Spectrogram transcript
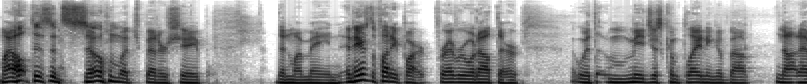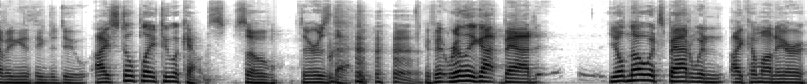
my alt is in so much better shape than my main. And here's the funny part for everyone out there with me just complaining about not having anything to do. I still play two accounts. So there is that. if it really got bad, you'll know it's bad when I come on here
